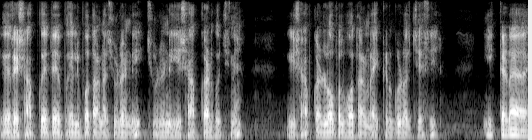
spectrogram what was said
వేరే షాప్కి అయితే వెళ్ళిపోతాడా చూడండి. చూడండి ఈ షాప్ కాడికి వచ్చినా. ఈ షాప్ కాడ లోపల పోతాండ ఇక్కడ కూడా వచ్చేసి. ఇక్కడ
